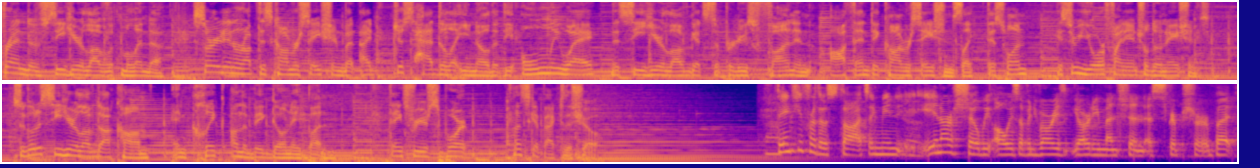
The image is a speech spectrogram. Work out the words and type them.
friend of See Hear Love with Melinda. Sorry to interrupt this conversation, but I just had to let you know that the only way that See Hear Love gets to produce fun and authentic conversations like this one is through your financial donations. So go to SeeHearLove.com and click on the big donate button. Thanks for your support. Let's get back to the show. Thank you for those thoughts. I mean, in our show, we always have, and you've already, you already mentioned a scripture, but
